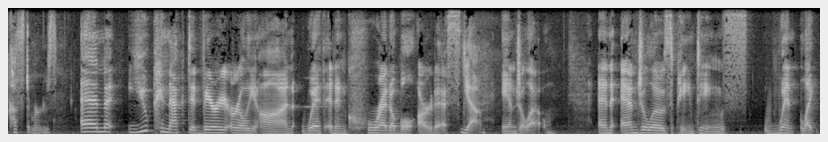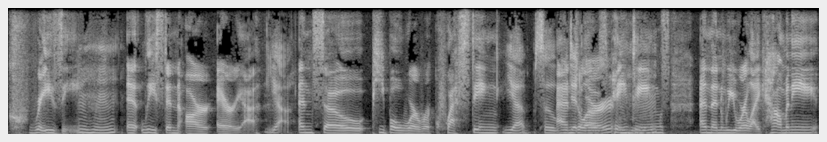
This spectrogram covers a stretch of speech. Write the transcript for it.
customers. And you connected very early on with an incredible artist. Yeah. Angelo. And Angelo's paintings went like crazy, at least in our area. Mm-hmm. Yeah. And so people were requesting Yep. So we did Angelo's. Mm-hmm. paintings. And then we were like, how many?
